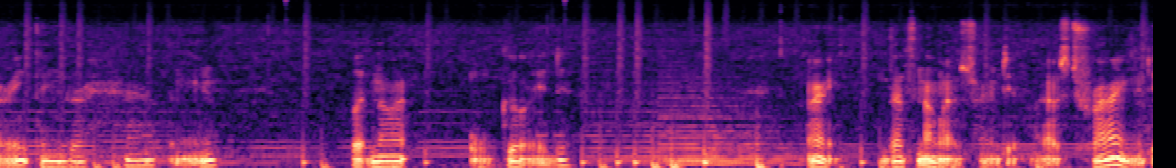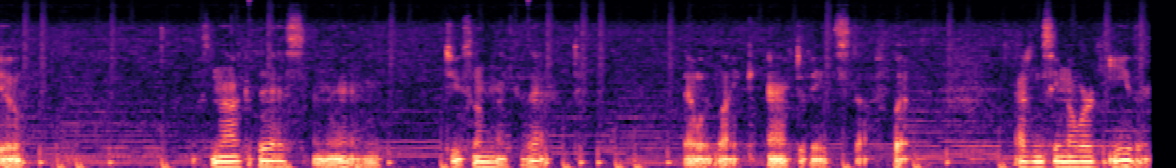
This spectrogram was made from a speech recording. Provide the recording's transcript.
Alright, things are happening, but not good. Alright, that's not what I was trying to do. What I was trying to do was knock this and then do something like that. That would like activate stuff, but that didn't seem to work either.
